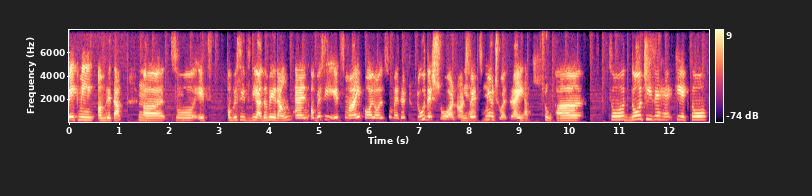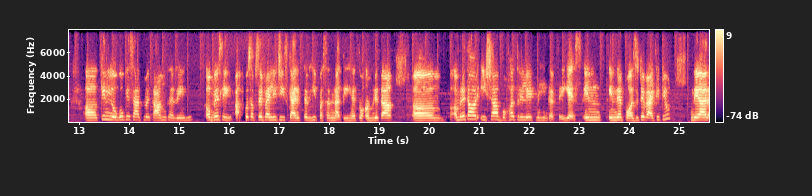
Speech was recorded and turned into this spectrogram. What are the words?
make me amrita hmm. uh, so it's obviously it's the other way around and obviously it's my call also whether to do this show or not yeah, so it's yeah. mutual right yeah, true uh, so दो चीज़ें हैं कि एक तो uh, किन लोगों के साथ मैं काम कर रही हूँ ऑब्वियसली। आपको सबसे पहली चीज़ कैरेक्टर ही पसंद आती है तो अमृता अमृता और ईशा बहुत रिलेट नहीं करते yes in in their positive attitude they are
